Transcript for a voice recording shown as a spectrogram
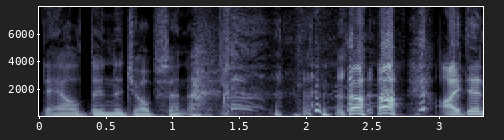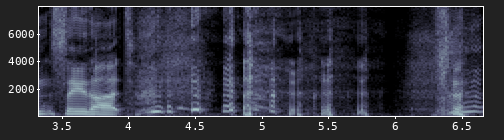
Dell doing the job centre. I didn't say that. right.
